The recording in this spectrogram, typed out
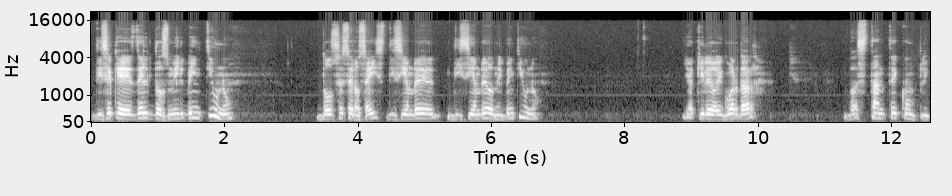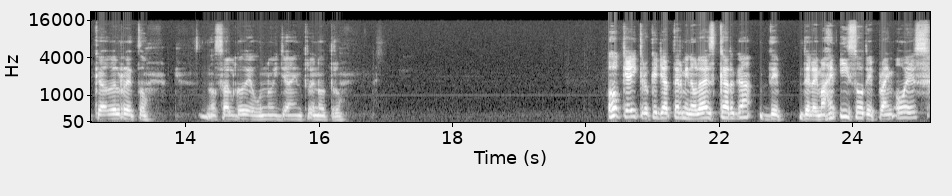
Dice que es del 2021, 1206, diciembre, diciembre de 2021. Y aquí le doy guardar. Bastante complicado el reto. No salgo de uno y ya entro en otro. Ok, creo que ya terminó la descarga de, la imagen ISO de Prime OS.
